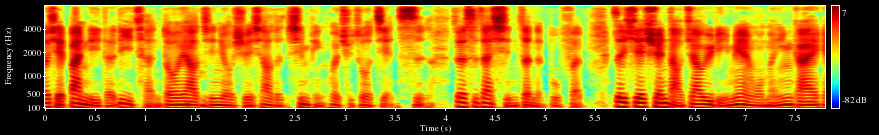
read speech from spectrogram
而且办理的历程都要经由学校的性评会去做检视。这个是在行政的部分。这些宣导教育里面，我们应该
